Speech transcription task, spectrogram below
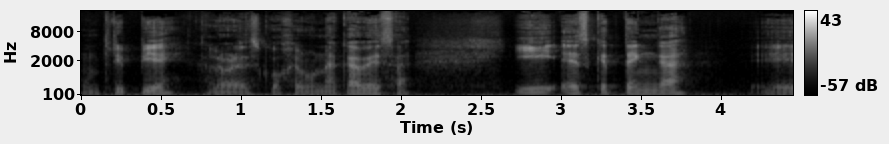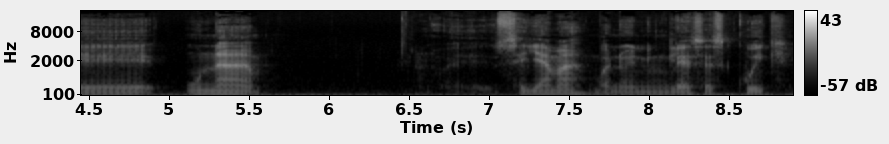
un tripié, a la hora de escoger una cabeza, y es que tenga eh, una se llama, bueno, en inglés es Quick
